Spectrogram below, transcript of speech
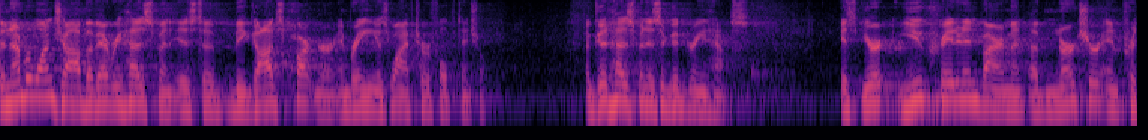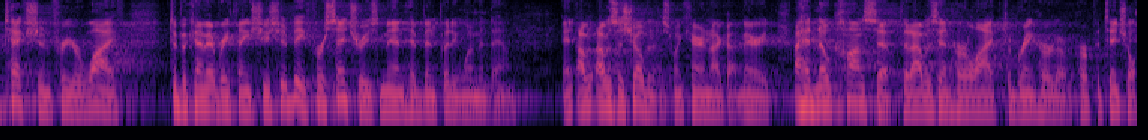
The number one job of every husband is to be God's partner in bringing his wife to her full potential. A good husband is a good greenhouse. It's your, you create an environment of nurture and protection for your wife to become everything she should be. For centuries, men have been putting women down. And I, I, was a chauvinist when Karen and I got married. I had no concept that I was in her life to bring her to her potential.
